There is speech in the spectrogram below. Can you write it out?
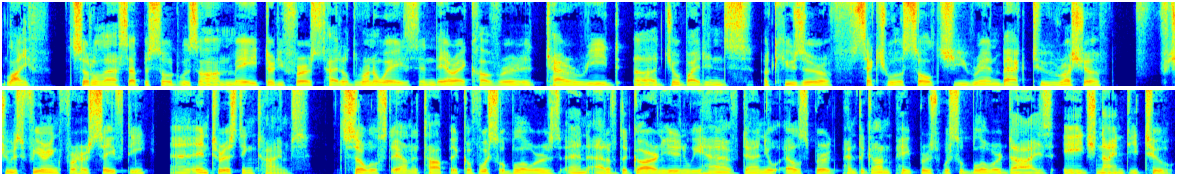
life. So the last episode was on May 31st, titled Runaways, and there I covered Tara Reade, uh, Joe Biden's accuser of sexual assault. She ran back to Russia. She was fearing for her safety. Uh, interesting times. So we'll stay on the topic of whistleblowers, and out of the Guardian, we have Daniel Ellsberg, Pentagon Papers whistleblower dies, age 92.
